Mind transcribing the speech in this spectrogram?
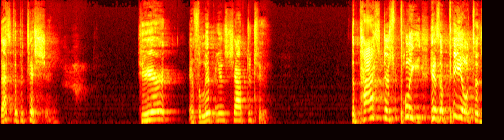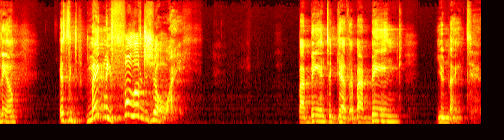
That's the petition here in Philippians chapter 2. The pastor's plea, his appeal to them, is to make me full of joy by being together, by being united.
